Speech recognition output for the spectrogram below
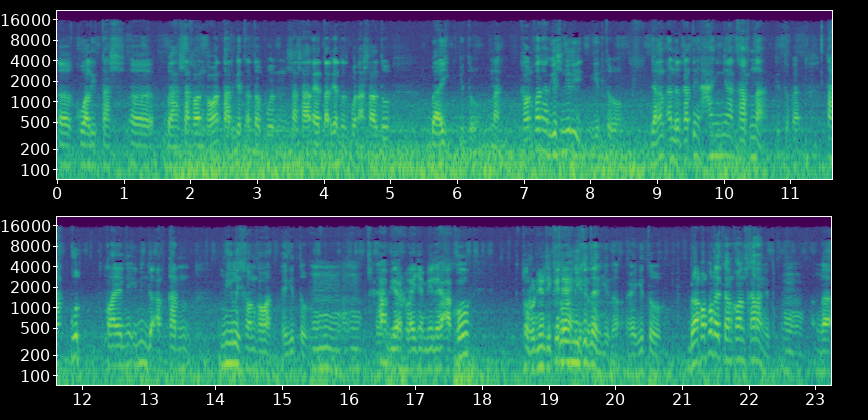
eh, kualitas eh, bahasa kawan-kawan target ataupun sasar eh target ataupun asal itu baik gitu. Nah kawan-kawan harga sendiri gitu. Jangan undercutting hanya karena gitu kan. Takut kliennya ini nggak akan milih kawan-kawan kayak gitu. Hmm, hmm, hmm. Ah biar kliennya milih aku turunin dikit turun deh. dikit gitu. deh gitu. Kayak gitu. Berapapun rate kawan-kawan sekarang gitu. Hmm. nggak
